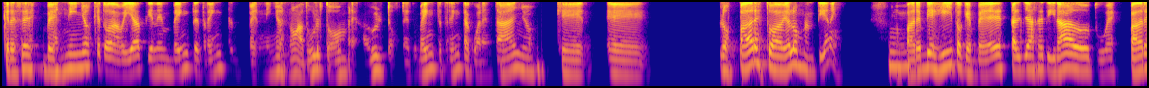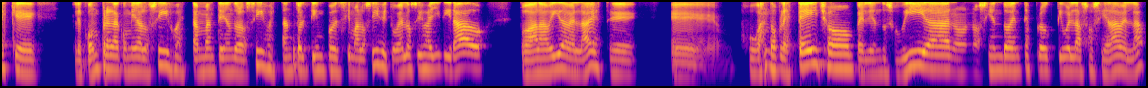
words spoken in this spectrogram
creces, ves niños que todavía tienen 20, 30, niños no, adultos, hombres, adultos, de 20, 30, 40 años, que eh, los padres todavía los mantienen. Los padres viejitos que en vez de estar ya retirados, tú ves padres que le compran la comida a los hijos, están manteniendo a los hijos, están todo el tiempo encima de los hijos y tú ves los hijos allí tirados toda la vida, ¿verdad? Este, eh, jugando PlayStation, perdiendo su vida, no, no siendo entes productivos en la sociedad, ¿verdad?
